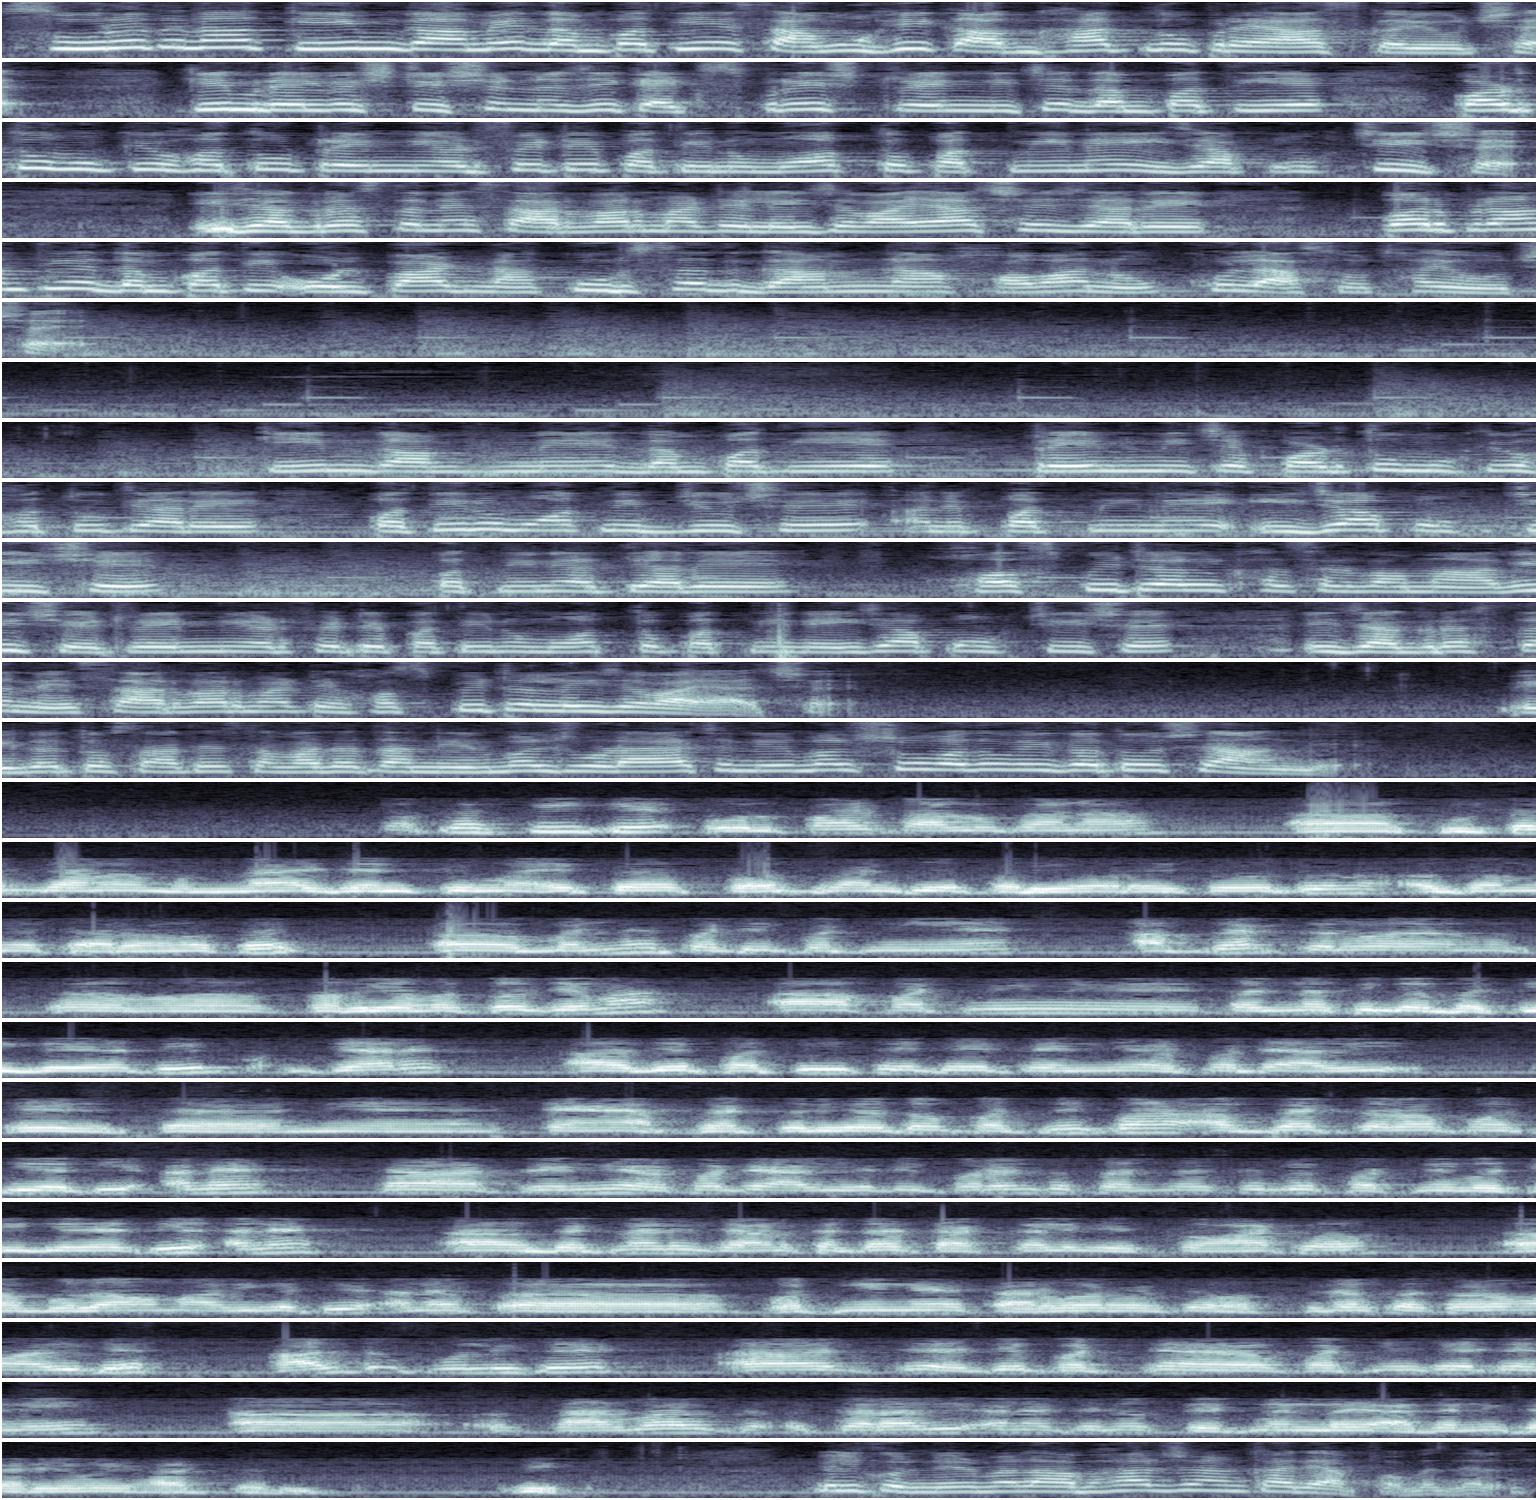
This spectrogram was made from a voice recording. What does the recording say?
સુરતના કીમ ગામે દંપતીએ સામૂહિક આપઘાતનો પ્રયાસ કર્યો છે. કીમ રેલવે સ્ટેશન નજીક એક્સપ્રેસ ટ્રેન નીચે દંપતીએ પડતું મૂક્યું હતું. ટ્રેનની અડફેટે પતિનું મોત, તો પત્નીને ઈજા પહોંચી છે. ઈજાગ્રસ્તને સારવાર માટે લઈ જવાયા છે, જ્યારે પરપ્રાંતીય દંપતી ઓલપાડના કુરસદ ગામના હોવાનો ખુલાસો થયો છે. કીમ ગામે દંપતીએ ટ્રેન નીચે પડતું મૂક્યું હતું ત્યારે પતિનું મોત નીપજ્યું છે અને પત્નીને ઈજા પહોંચી છે. પત્નીને અત્યારે હોસ્પિટલ ખસેડવામાં આવી છે. ટ્રેનની અડફેટે પતિનું મોત, તો પત્નીને ઈજા પહોંચી છે. ઈજાગ્રસ્તને સારવાર માટે હોસ્પિટલ લઈ જવાયા છે. વિગતો સાથે સંવાદદાતા નિર્મલ જોડાયા છે. નિર્મલ, શું વધુ વિગતો છે આ અંગે? ચોક્કસથી કે ઓલપાડ તાલુકાના કુરસદ ગામે મુન્ના એજન્સીમાં એક પરપ્રાંતીય પરિવાર રહેતો હતો અને અગમ્ય કારણોસર બંને પતિ પત્નીએ આપઘાત કરવા કર્યો હતો, જેમાં પત્ની સદનસીબે બચી ગઈ હતી. જ્યારે જે પતિ છે તે ટ્રેનની અડફટે આવી તેણે આપઘાત કર્યો હતો. પત્ની પણ આપઘાત કરવા પહોંચી હતી અને ટ્રેનની અડફટે આવી હતી, પરંતુ સદનસીબે પત્ની બચી ગઈ હતી અને ઘટનાની જાણ થતા તાત્કાલિક એકસો આઠ બોલાવવામાં આવી હતી અને પત્નીને સારવાર અર્થે હોસ્પિટલ ખસેડવામાં આવી છે. હાલ તો પોલીસે જે પત્ની છે તેની સારવાર કરાવી અને તેનું સ્ટેટમેન્ટ લઈ આગળની કાર્યવાહી હાથ ધરી. બિલકુલ, નિર્મલા, આભાર જાણકારી આપવા બદલ.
